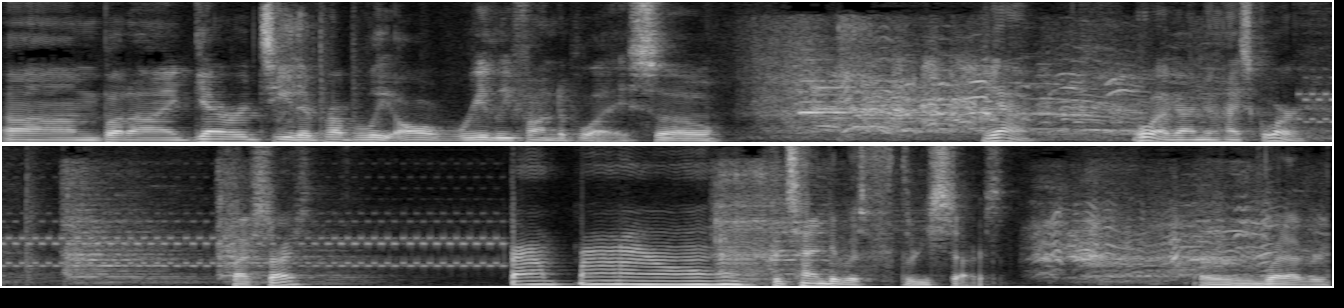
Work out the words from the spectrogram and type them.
Um, but I guarantee they're probably all really fun to play, so... Yeah. Oh, I got a new high score. Five stars? Pretend it was three stars. Or whatever.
